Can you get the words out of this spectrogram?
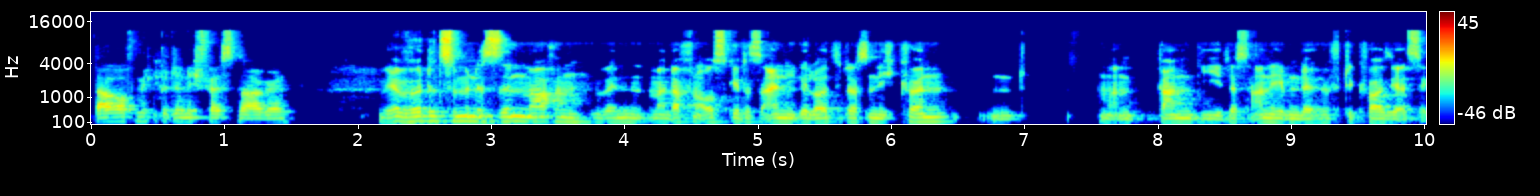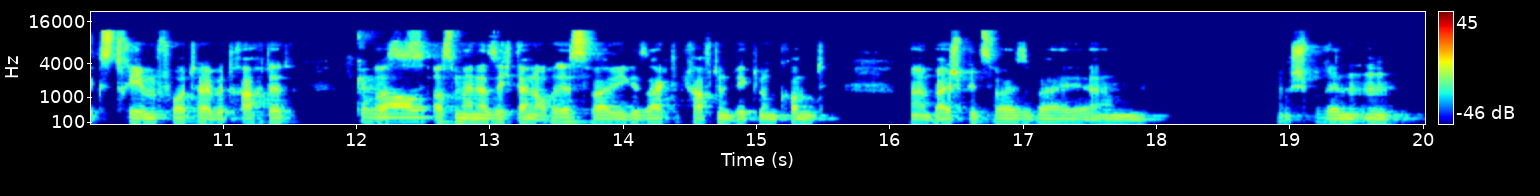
darauf mich bitte nicht festnageln. Ja, würde zumindest Sinn machen, wenn man davon ausgeht, dass einige Leute das nicht können und man dann die, das Anheben der Hüfte quasi als extremen Vorteil betrachtet. Genau. Was aus meiner Sicht dann auch ist, weil, wie gesagt, die Kraftentwicklung kommt äh, beispielsweise bei ähm, Sprinten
